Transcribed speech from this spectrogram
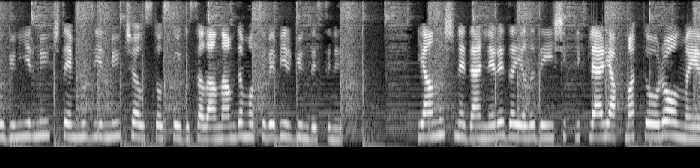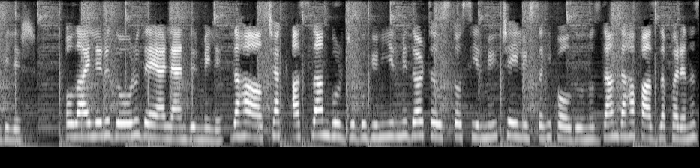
bugün 23 Temmuz 23 Ağustos duygusal anlamda motive bir gündesiniz. Yanlış nedenlere dayalı değişiklikler yapmak doğru olmayabilir. Olayları doğru değerlendirmeli. Daha alçak, Aslan Burcu bugün 24 Ağustos 23 Eylül sahip olduğunuzdan daha fazla paranız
